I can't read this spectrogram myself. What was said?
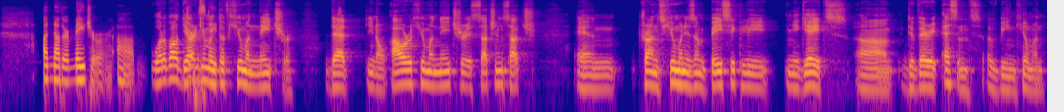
another major. Um, what about the argument of human nature that you know our human nature is such and such, and transhumanism basically negates uh, the very essence of being human.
